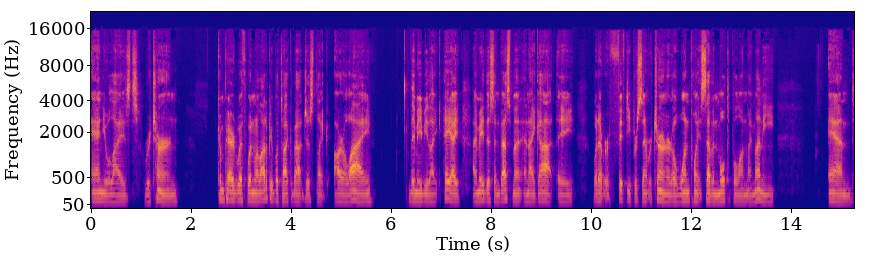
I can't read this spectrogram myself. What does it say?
annualized return, compared with when a lot of people talk about just like ROI, they may be like, hey, I, I made this investment and I got a whatever 50% return or a 1.7 multiple on my money. And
